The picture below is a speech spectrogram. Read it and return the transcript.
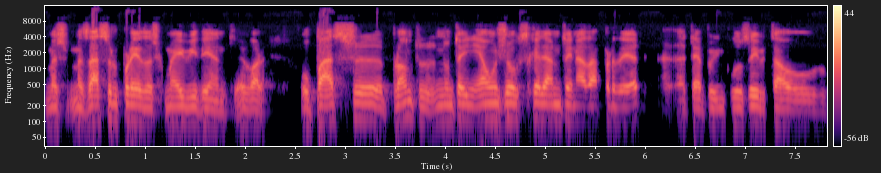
mas, mas há surpresas, como é evidente. Agora, o Passos, pronto, não tem, é um jogo que se calhar não tem nada a perder, até porque inclusive está o,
